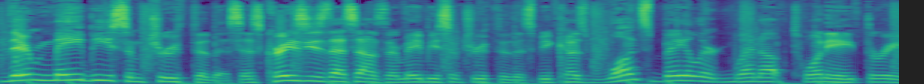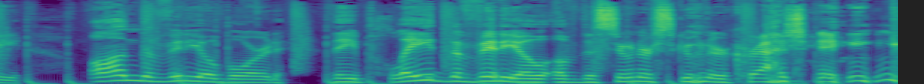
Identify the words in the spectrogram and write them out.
there may be some truth to this. As crazy as that sounds, there may be some truth to this because once Baylor went up 28-3 on the video board, they played the video of the Sooner Schooner crashing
